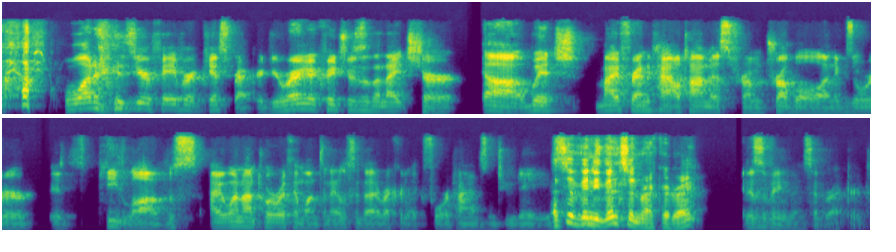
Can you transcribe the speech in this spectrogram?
what is your favorite Kiss record? You're wearing a Creatures of the Night shirt, uh, which my friend Kyle Thomas from Trouble and Exhorder is he loves. I went on tour with him once and I listened to that record like four times in two days. That's a Vinnie Vincent record, right? it is a Vinnie Vincent record.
